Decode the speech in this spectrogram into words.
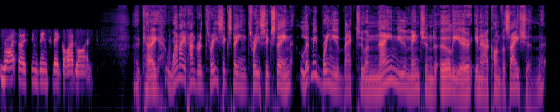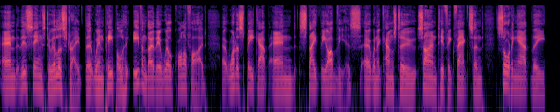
write those things into their guidelines. Okay, 1 800 316 316. Let me bring you back to a name you mentioned earlier in our conversation. And this seems to illustrate that when people, even though they're well qualified, uh, want to speak up and state the obvious uh, when it comes to scientific facts and sorting out the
